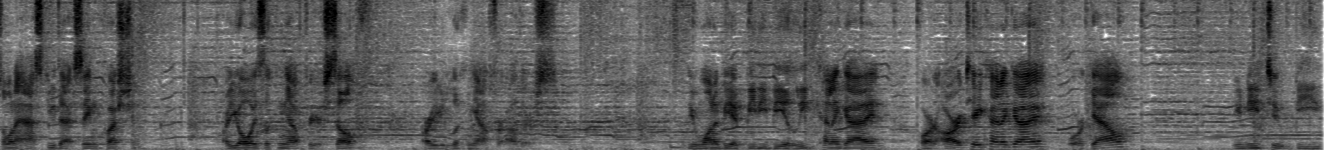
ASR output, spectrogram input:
So I want to ask you that same question. Are you always looking out for yourself or are you looking out for others? If you want to be a BDB elite kind of guy or an Arete kind of guy or gal, you need to be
